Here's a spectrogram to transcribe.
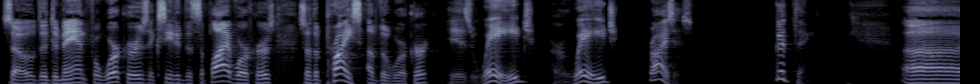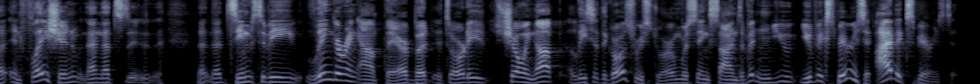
So the demand for workers exceeded the supply of workers. So the price of the worker, his wage, her wage, rises. Good thing. Uh, inflation, and that's that, that seems to be lingering out there, but it's already showing up, at least at the grocery store, and we're seeing signs of it. And you you've experienced it. I've experienced it.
